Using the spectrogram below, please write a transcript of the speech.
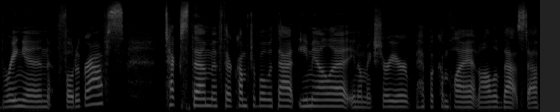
bring in photographs text them if they're comfortable with that email it you know make sure you're hipaa compliant and all of that stuff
